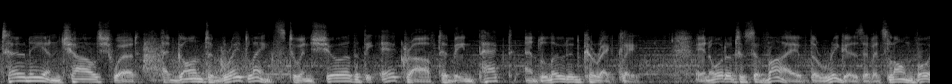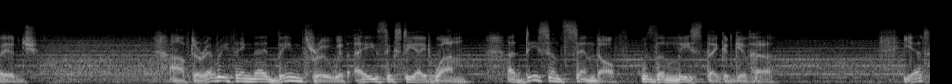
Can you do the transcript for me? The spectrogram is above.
Tony and Charles Schwerdt had gone to great lengths to ensure that the aircraft had been packed and loaded correctly in order to survive the rigors of its long voyage. After everything they'd been through with A681, a decent send-off was the least they could give her. Yet,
